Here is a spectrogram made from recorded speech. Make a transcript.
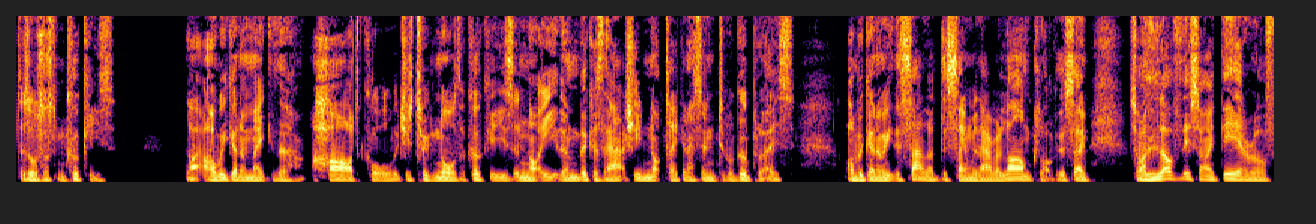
There's also some cookies. Like, are we going to make the hard call, which is to ignore the cookies and not eat them because they're actually not taking us into a good place? Are we going to eat the salad the same with our alarm clock? The same. So I love this idea of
